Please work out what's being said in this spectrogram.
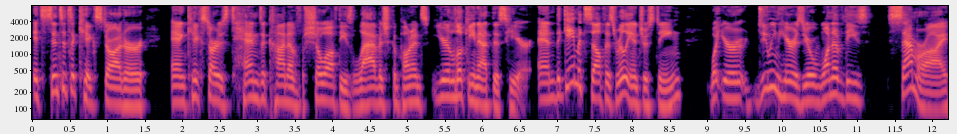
it's since it's a Kickstarter, and Kickstarters tend to kind of show off these lavish components. You're looking at this here. And the game itself is really interesting. What you're doing here is you're one of these samurai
